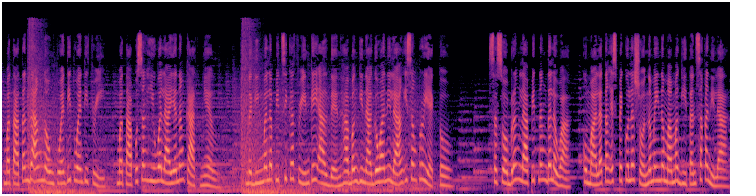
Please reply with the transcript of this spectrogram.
Matatanda ang noong 2023, matapos ang hiwalayan ng Kathniel. Naging malapit si Catherine kay Alden habang ginagawa nila ang isang proyekto. Sa sobrang lapit ng dalawa, kumalat ang espekulasyon na may namamagitan sa kanila.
